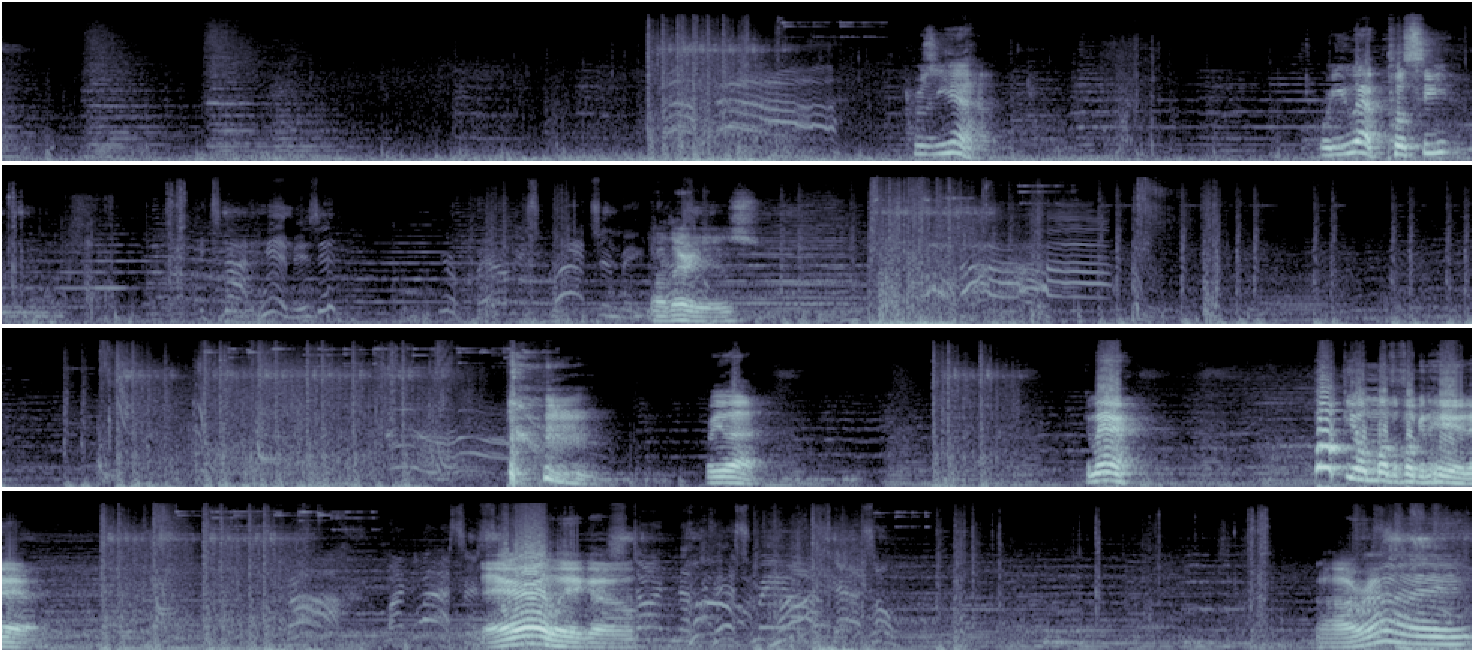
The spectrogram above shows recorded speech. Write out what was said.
Where's he at? Where you at, pussy? It's not him, is it? You're barely scratching me. Oh, there he is. Where you at? Come here. Pop your motherfucking head there. Ah, there we go. All right.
